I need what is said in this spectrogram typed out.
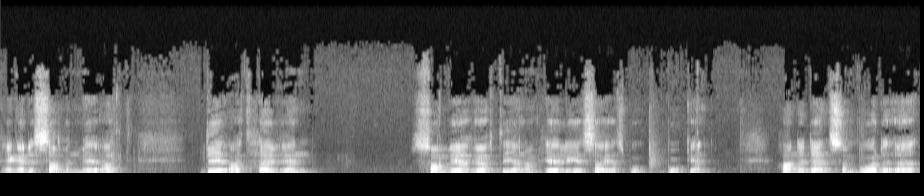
henger det sammen med at det at Herren, som vi har hørt det gjennom hele Jesajas-boken, han er den som både er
